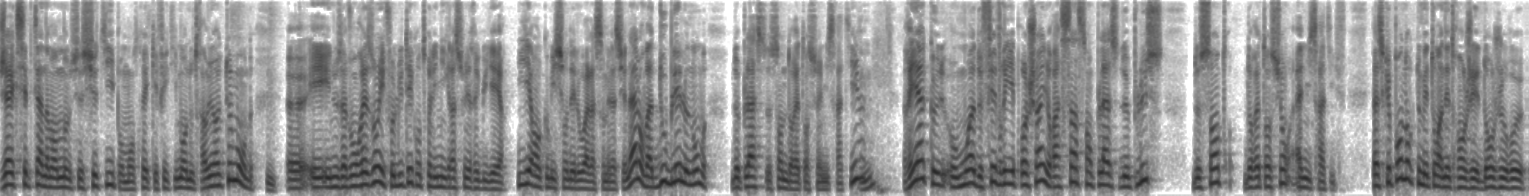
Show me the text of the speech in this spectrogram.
J'ai accepté un amendement de M. Ciotti pour montrer qu'effectivement nous travaillons avec tout le monde. Mmh. Euh, et, et nous avons raison, il faut lutter contre l'immigration irrégulière. Hier, en commission des lois à l'Assemblée nationale, on va doubler le nombre de places de centres de rétention administrative. Mmh. Rien qu'au mois de février prochain, il y aura 500 places de plus de centres de rétention administratif. Parce que pendant que nous mettons un étranger dangereux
